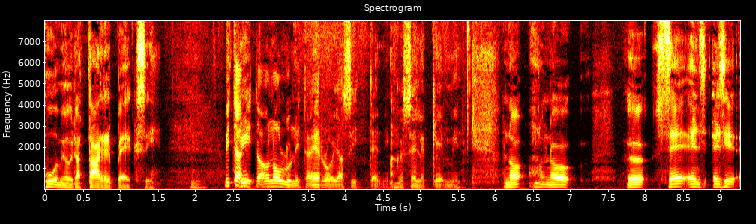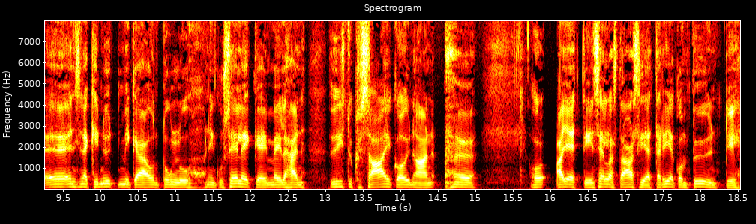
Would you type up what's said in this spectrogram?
huomioida tarpeeksi. Mitä niitä on ollut niitä eroja sitten niin selkeämmin? No, no se ens, ensi, ensinnäkin nyt, mikä on tullut niin kuin selkein, meillähän yhdistyksessä aikoinaan ajettiin sellaista asiaa, että riekon pyynti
